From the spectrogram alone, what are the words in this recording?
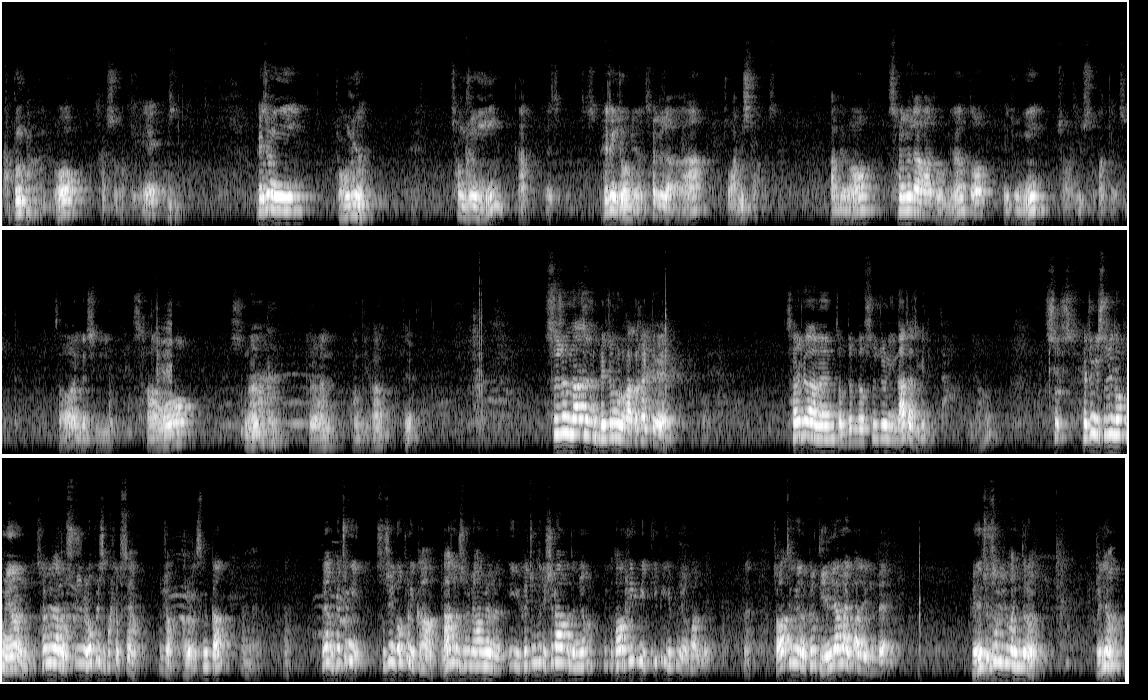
나쁜 방향으로 갈 수밖에 없습니다. 회중이 좋으면 청중이 아 회중이 좋으면 설교자가 좋아질 수밖에 없습니다. 반대로 설교자가 좋으면 또 회중이 좋아질 수밖에 없습니다. 그래서 이것이 상호 순환 그런 관계가 됩니다. 수준 낮은 회중으로 가득할 때 설교자는 점점점 수준이 낮아지게 됩니다. 수, 회중이 수준이 높으면 설교자도 수준을 높일 수밖에 없어요. 그죠? 안 그렇습니까? 그냥 회중이 수준이 높으니까 낮은 설교하면은 이 회중들이 싫어하거든요. 그러니까 더 깊이 깊이 깊이 연구하는 거예요. 예. 저 같은 경우는 그 딜레마에 빠져 있는데 매주 설교가 힘들어요. 왜냐?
